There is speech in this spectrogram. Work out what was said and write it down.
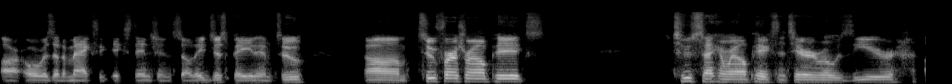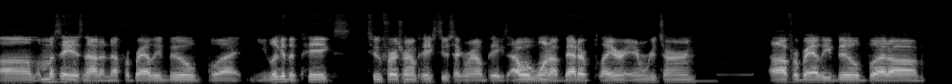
or or was it a max extension? So they just paid him too. Um, two first round picks, two second round picks and Terry Rozier. Um, I'm gonna say it's not enough for Bradley Beal, but you look at the picks: two first round picks, two second round picks. I would want a better player in return uh, for Bradley Beal, but um,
